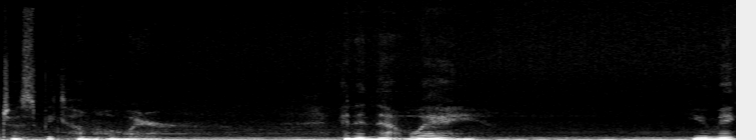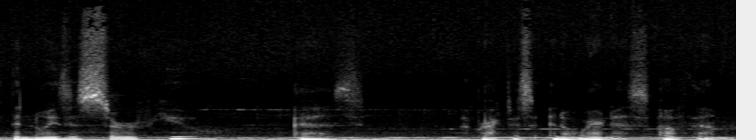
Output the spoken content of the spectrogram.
Just become aware. And in that way, you make the noises serve you as a practice and awareness of them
